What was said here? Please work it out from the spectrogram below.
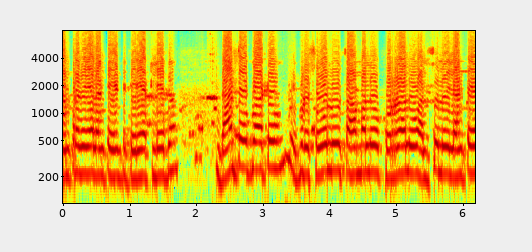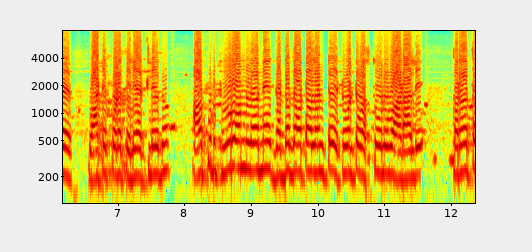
సంప్రదాయాలు అంటే ఏంటి తెలియట్లేదు. దాంతో పాటు ఇప్పుడు సోలు సామలు కుర్రాలు అలుసులు ఇలాంటి వాటికి కూడా తెలియట్లేదు. అప్పుడు పూర్వంలోనే గడ్డ దాటాలంటే ఎటువంటి వస్తువులు వాడాలి? తర్వాత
